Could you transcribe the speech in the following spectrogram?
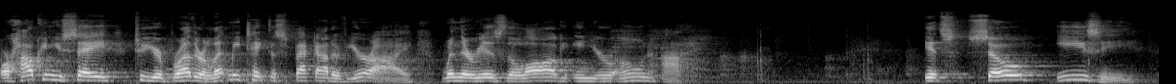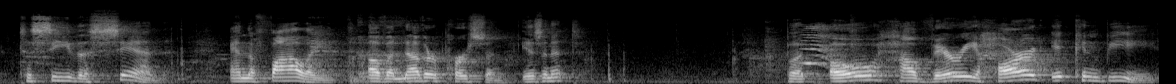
Or how can you say to your brother, Let me take the speck out of your eye, when there is the log in your own eye? It's so easy to see the sin and the folly of another person, isn't it? But oh, how very hard it can be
